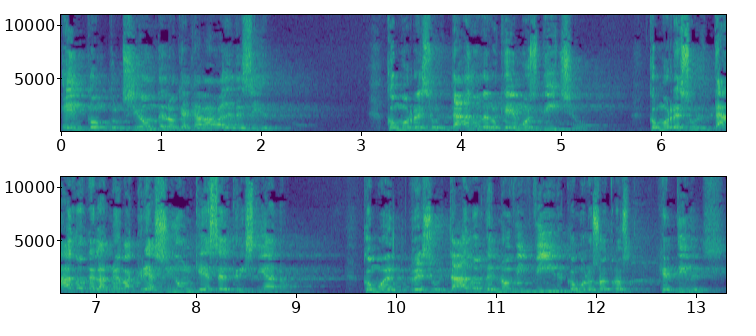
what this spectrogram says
en conclusión de lo que acababa de decir, como resultado de lo que hemos dicho, como resultado de la nueva creación que es el cristiano, como el resultado de no vivir como los otros gentiles,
